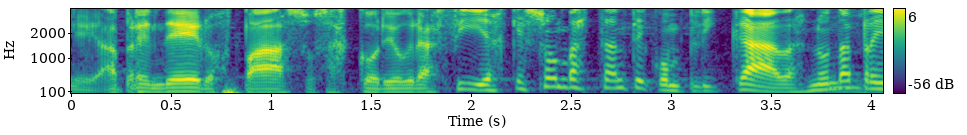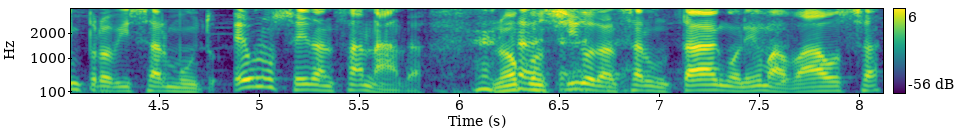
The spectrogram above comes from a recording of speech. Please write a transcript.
eh, aprender os passos, as coreografias, que são bastante complicadas, não dá para improvisar muito. Eu não sei dançar nada, não consigo dançar um tango, nem uma valsa,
